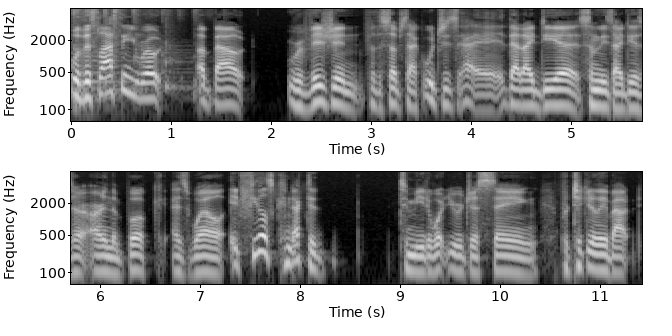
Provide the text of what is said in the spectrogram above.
Well, this last thing you wrote about revision for the Substack, which is uh, that idea, some of these ideas are, are in the book as well. It feels connected to me to what you were just saying, particularly about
